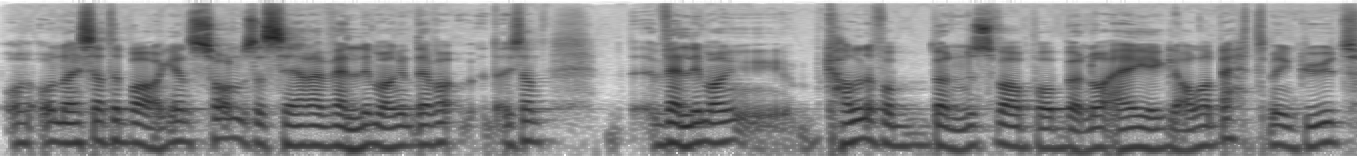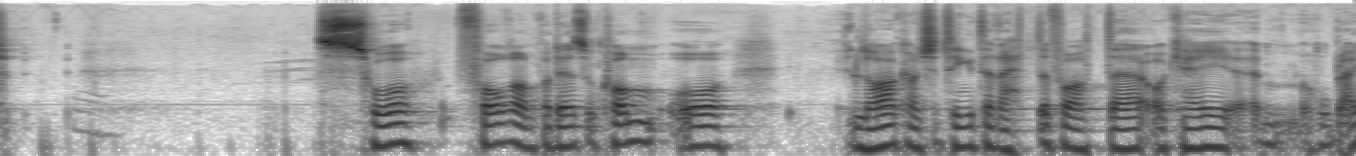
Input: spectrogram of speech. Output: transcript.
og, og, når jeg ser tilbake igjen sånn, så ser jeg veldig mange det var, det Veldig mange kaller det for bønnesvar på bønner jeg egentlig aldri har bedt, men Gud så foran på det som kom, og la kanskje ting til rette for at eh, OK, hun ble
